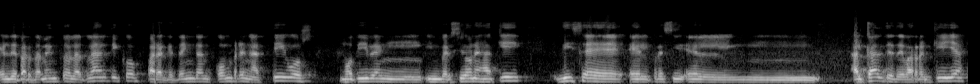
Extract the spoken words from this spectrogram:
el Departamento del Atlántico, para que tengan, compren activos, motiven inversiones aquí. Dice el, el mm, alcalde de Barranquilla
